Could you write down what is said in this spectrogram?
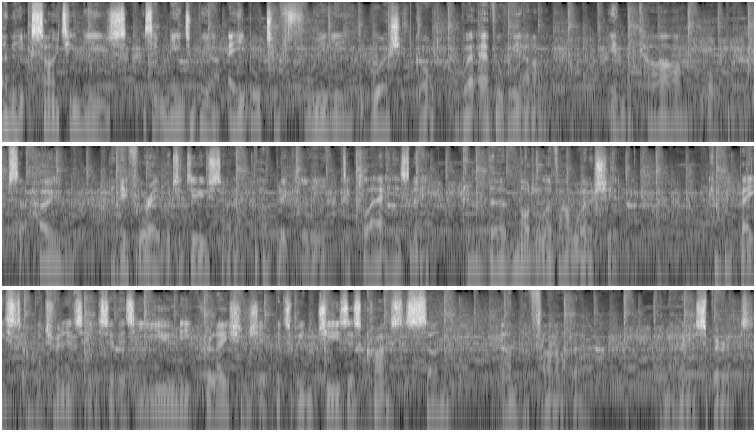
And the exciting news is it means we are able to freely worship God wherever we are, in the car or perhaps at home. And if we're able to do so, publicly declare His name. And the model of our worship can be based on the Trinity. So there's a unique relationship between Jesus Christ, the Son, and the Father, and the Holy Spirit.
